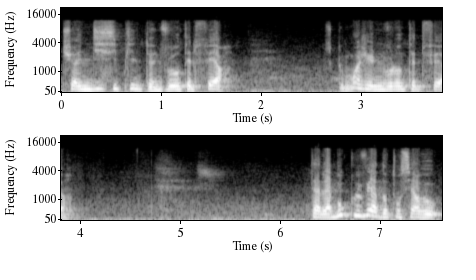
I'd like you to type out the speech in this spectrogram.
tu as une discipline, tu as une volonté de faire, parce que moi j'ai une volonté de faire, tu as la boucle ouverte dans ton cerveau,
